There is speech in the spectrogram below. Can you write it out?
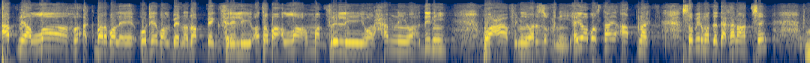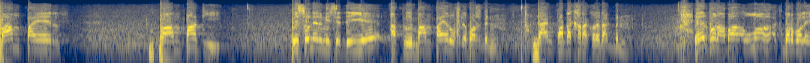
আপনি আল্লাহ আকবার বলে, উঠে বলবেন রব্বেক ফিরিলি অথবা আল্লাহ ফিরিলি ওর হামনি ওয়াহদিনী ওয়া আফনি জুকনি এই অবস্থায় আপনার ছবির মধ্যে দেখানো হচ্ছে, বাম পায়ের বাম পাটি পেছনের নিচে দিয়ে আপনি বাম পায়ের উপরে বসবেন, ডান পাটা খাড়া করে রাখবেন। এরপর আবার আল্লাহ আকবার বলে,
